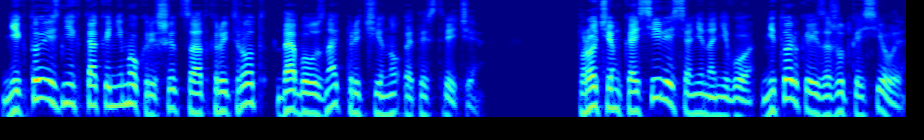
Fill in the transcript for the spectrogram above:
никто из них так и не мог решиться открыть рот, дабы узнать причину этой встречи. Впрочем, косились они на него не только из-за жуткой силы,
